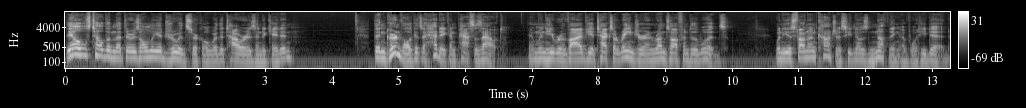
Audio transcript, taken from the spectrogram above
The elves tell them that there is only a druid circle where the tower is indicated. Then Gurnval gets a headache and passes out and when he revived, he attacks a ranger and runs off into the woods. When he is found unconscious, he knows nothing of what he did.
